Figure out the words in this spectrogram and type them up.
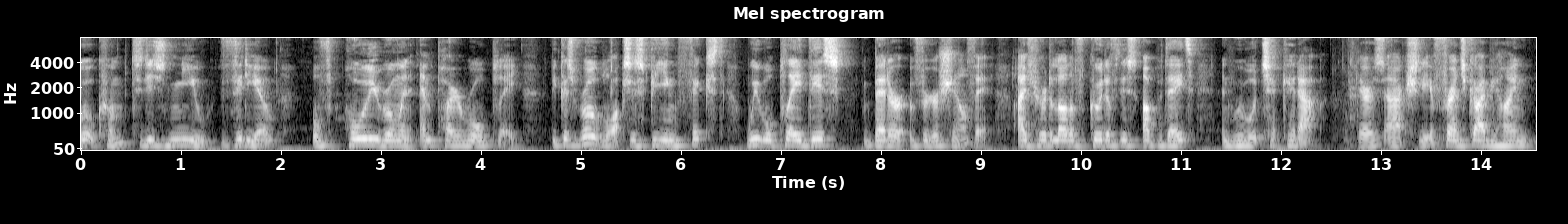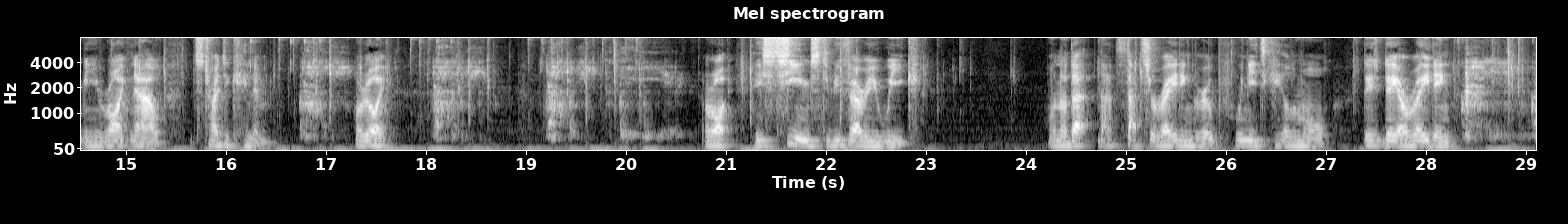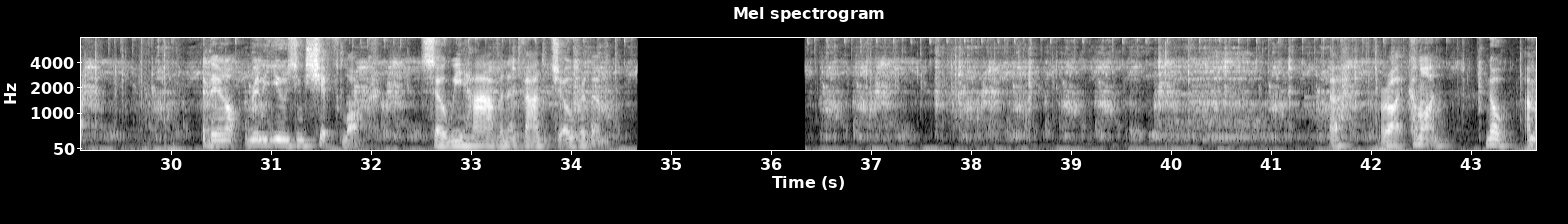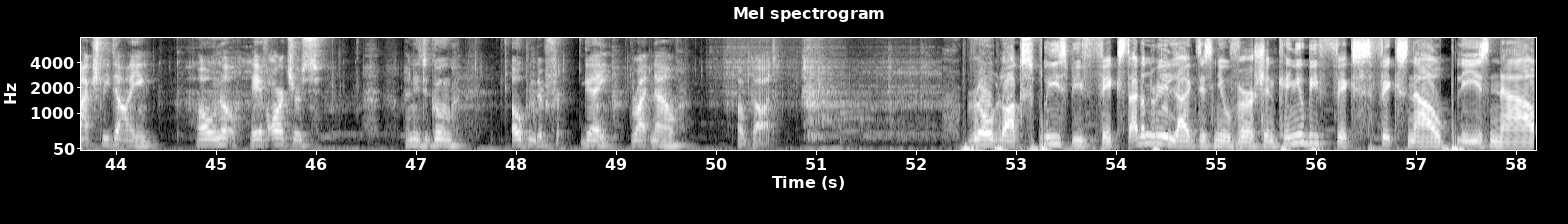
welcome to this new video of Holy Roman Empire roleplay. Because Roblox is being fixed, we will play this better version of it. I've heard a lot of good of this update and we will check it out. There's actually a French guy behind me right now. Let's try to kill him. Alright. Alright, he seems to be very weak. Oh no, that, that's, that's a raiding group. We need to kill them all. They, they are raiding. They're not really using shift lock, so we have an advantage over them. Uh, Alright, come on. No, I'm actually dying. Oh no, they have archers. I need to go open the gate right now. Oh god. Roblox, please be fixed. I don't really like this new version. Can you be fixed? Fix now, please now.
